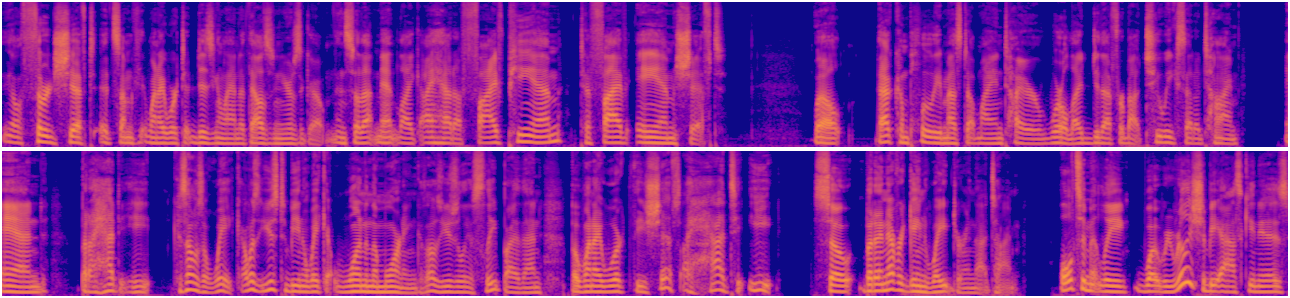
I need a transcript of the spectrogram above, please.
you know third shift at some when I worked at Disneyland a thousand years ago, and so that meant like I had a 5 p.m. to 5 a.m. shift. Well, that completely messed up my entire world. I'd do that for about two weeks at a time, and but I had to eat because I was awake. I wasn't used to being awake at one in the morning because I was usually asleep by then. But when I worked these shifts, I had to eat. So, but I never gained weight during that time. Ultimately, what we really should be asking is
